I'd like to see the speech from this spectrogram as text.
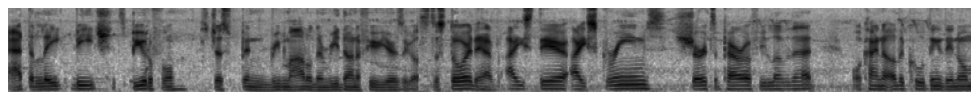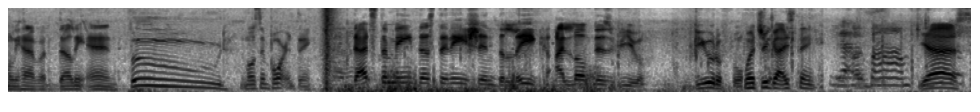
at the lake beach. It's beautiful. It's just been remodeled and redone a few years ago. It's the store they have ice there ice creams shirts apparel if you love that. All kind of other cool things they normally have at a deli and food the most important thing. That's the main destination the lake. I love this view. Beautiful. What you guys think? Yes.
